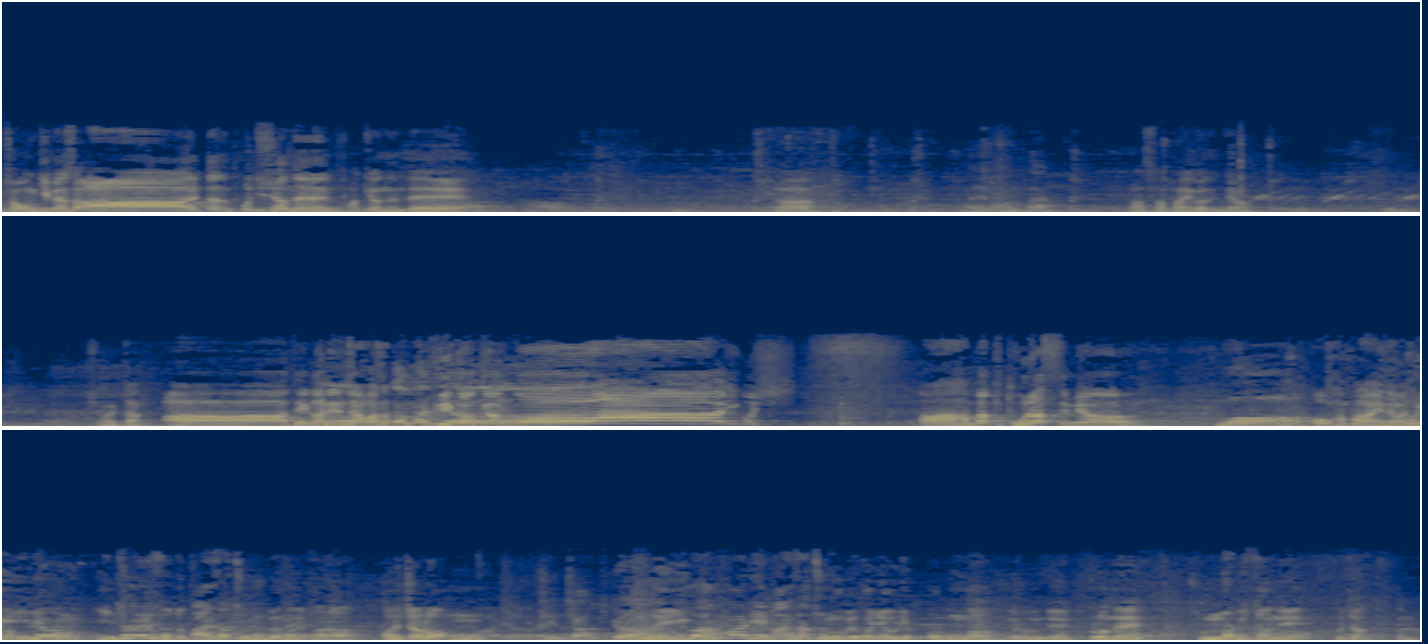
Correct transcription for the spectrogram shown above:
자 옮기면서 아 일단 포지션은 바뀌었는데 자 마지막 한 판. 라스트 한 판이거든요. 자, 일단, 아, 대가리는 어, 잡아서 잠깐만요. 귀 꺾였고, 아, 이거, 씨. 아, 한 바퀴 돌았으면, 와. 어, 한판 아니네, 이거 마지막. 인형 인터넷에서도 14,500원에 팔아. 어, 진짜로? 응. 진짜? 여러분들 이거 한 마리에 14,500원이야 우리 뽑은 거. 여러분들 그러네. 존나 비싸네. 보자, 잠깐만.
